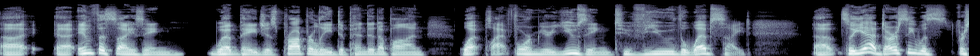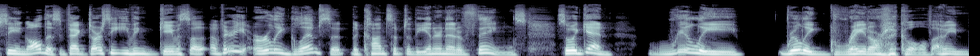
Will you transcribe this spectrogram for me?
uh, uh, emphasizing web pages properly dependent upon what platform you're using to view the website. Uh, so yeah, Darcy was foreseeing all this. In fact, Darcy even gave us a, a very early glimpse at the concept of the Internet of Things. So again, really, really great article. I mean,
